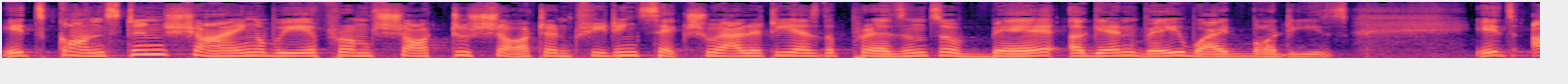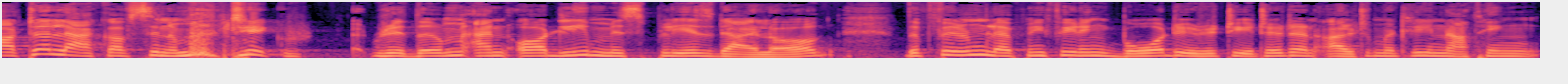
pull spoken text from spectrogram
its constant shying away from shot to shot and treating sexuality as the presence of bare again very white bodies its utter lack of cinematic rhythm and oddly misplaced dialogue the film left me feeling bored irritated and ultimately nothing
